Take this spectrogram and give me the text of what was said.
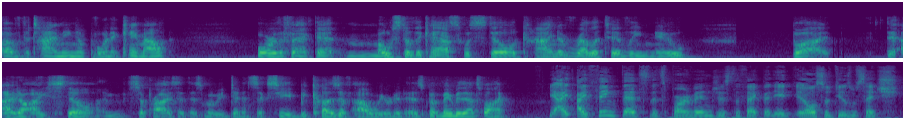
of the timing of when it came out, or the fact that most of the cast was still kind of relatively new. But I don't. I still am surprised that this movie didn't succeed because of how weird it is. But maybe that's why. Yeah, I, I think that's that's part of it, and just the fact that it, it also deals with such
